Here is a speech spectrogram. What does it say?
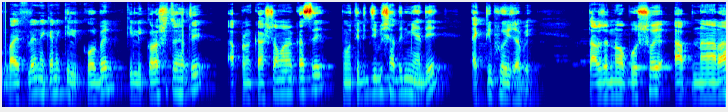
বাইফ্লাইন এখানে ক্লিক করবেন। ক্লিক করার সাথে সাথে আপনার কাস্টমারের কাছে পঁয়ত্রিশ জিবি স্বাধীন মেয়াদে অ্যাক্টিভ হয়ে যাবে। তার জন্য অবশ্যই আপনারা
